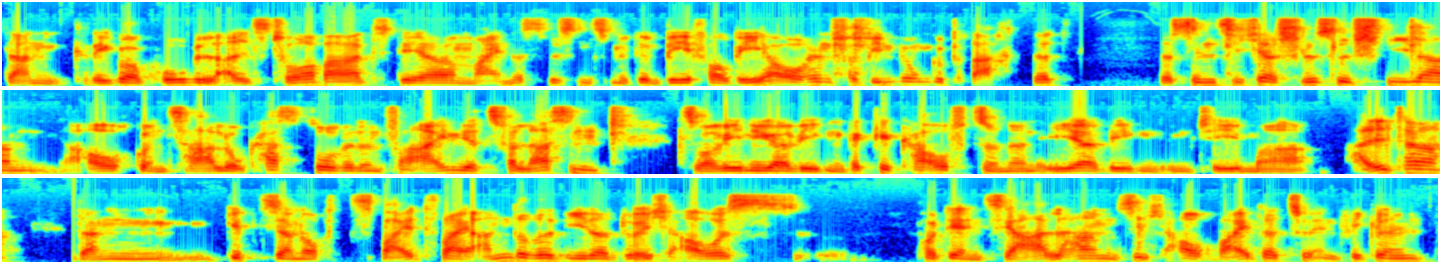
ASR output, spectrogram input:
Dann Gregor Kobel als Torwart, der meines Wissens mit dem BVB auch in Verbindung gebracht wird. Das sind sicher Schlüsselspieler. Auch Gonzalo Castro wird den Verein jetzt verlassen. Zwar weniger wegen weggekauft, sondern eher wegen dem Thema Alter. Dann gibt es ja noch zwei, drei andere, die da durchaus Potenzial haben, sich auch weiterzuentwickeln.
